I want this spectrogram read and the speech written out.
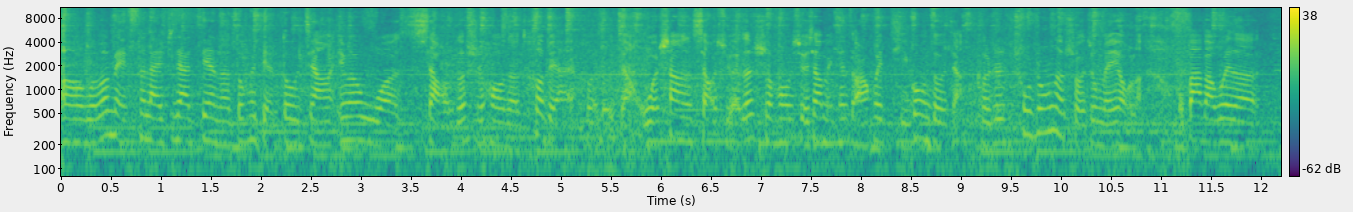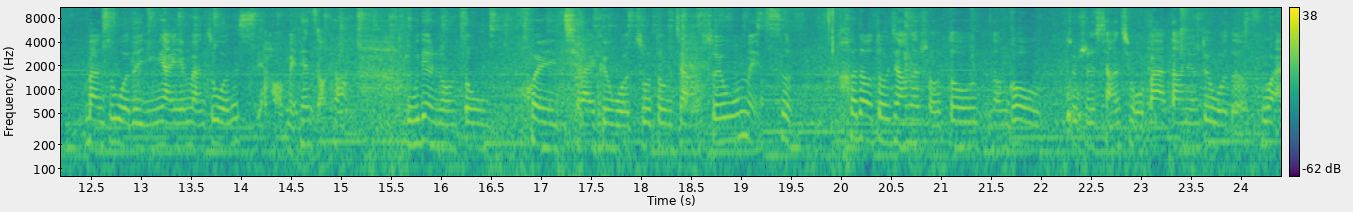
呃，我们每次来这家店呢，都会点豆浆，因为我小的时候呢，特别爱喝豆浆。我上小学的时候，学校每天早上会提供豆浆，可是初中的时候就没有了。我爸爸为了满足我的营养，也满足我的喜好，每天早上五点钟都会起来给我做豆浆，所以我每次喝到豆浆的时候，都能够就是想起我爸当年对我的父爱。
